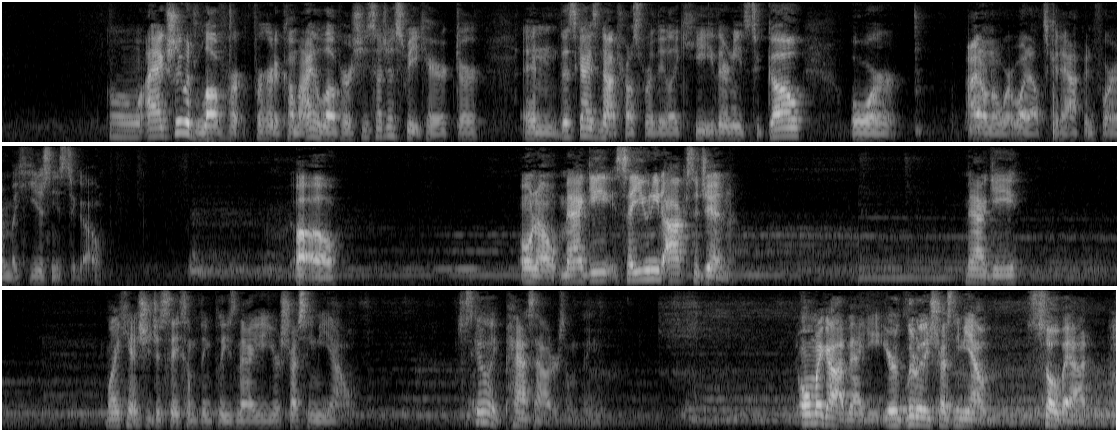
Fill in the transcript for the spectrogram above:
Oh, I actually would love her for her to come. I love her. She's such a sweet character. And this guy's not trustworthy. Like, he either needs to go, or I don't know where, what else could happen for him, but he just needs to go. Uh oh. Oh no, Maggie, say you need oxygen. Maggie. Why can't she just say something, please, Maggie? You're stressing me out. She's gonna, like, pass out or something. Oh my god, Maggie, you're literally stressing me out so bad.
